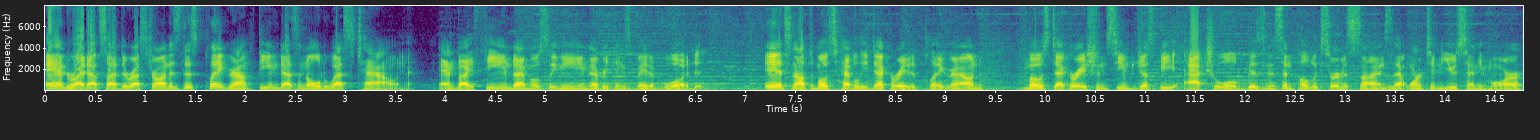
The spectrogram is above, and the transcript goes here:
And right outside the restaurant is this playground themed as an Old West town. And by themed, I mostly mean everything's made of wood. It's not the most heavily decorated playground. Most decorations seem to just be actual business and public service signs that weren't in use anymore,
